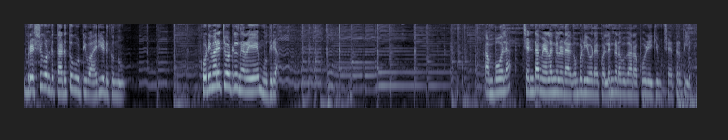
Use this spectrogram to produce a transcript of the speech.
ബ്രഷ് കൊണ്ട് തടുത്തുകൂട്ടി വാരിയെടുക്കുന്നു. കൊടിമരച്ചോട്ടിൽ നിറയെ മുതിര. തമ്പോല ചെണ്ടമേളങ്ങളുടെ അകമ്പടിയോടെ കൊല്ലംകടവുകാർ അപ്പോഴേക്കും ക്ഷേത്രത്തിലെത്തി.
